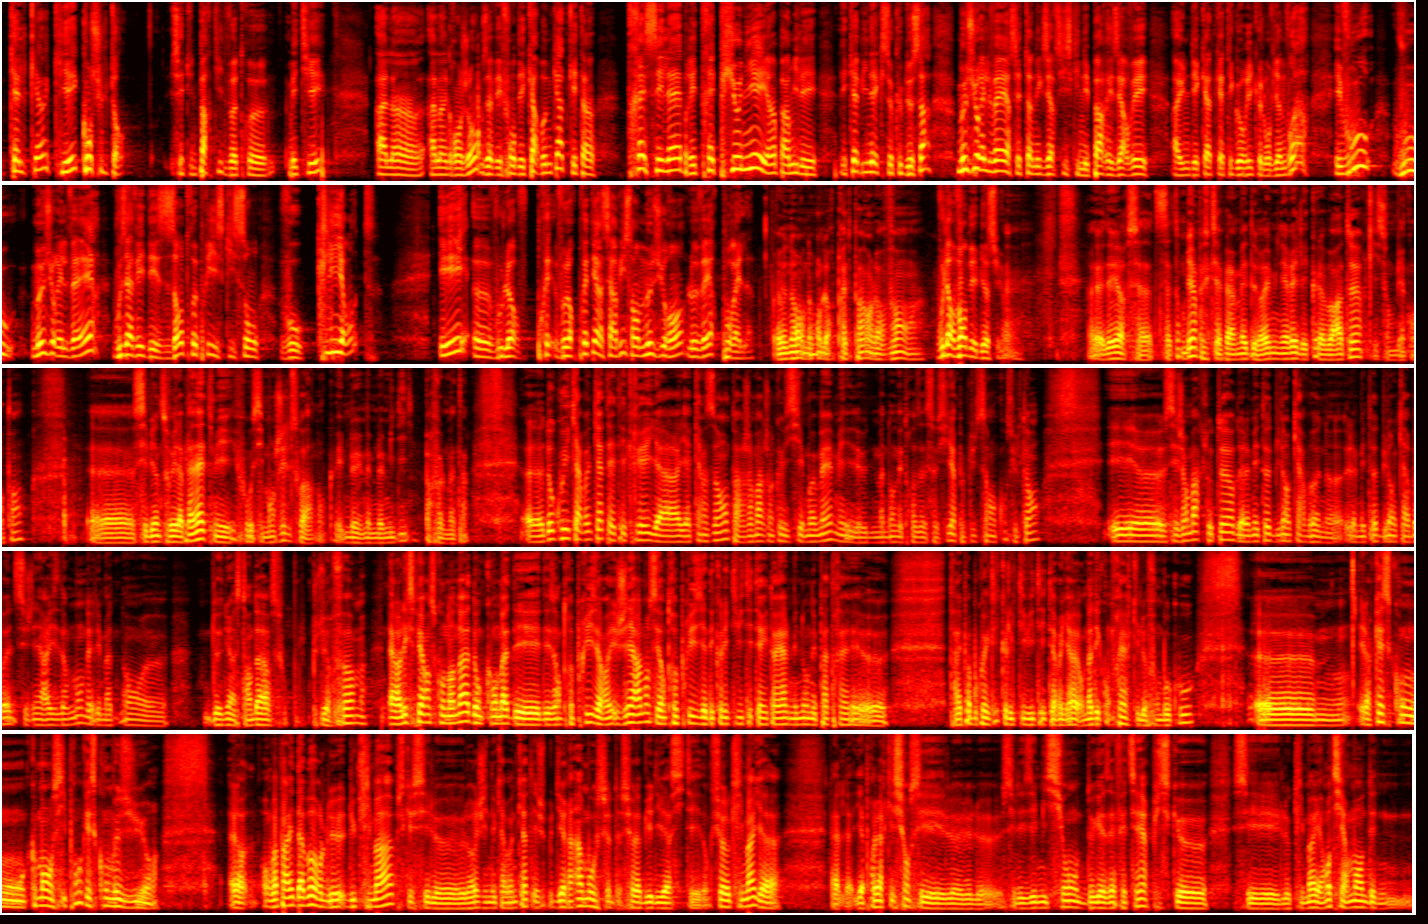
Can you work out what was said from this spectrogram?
quelqu'un qui est consultant. C'est une partie de votre métier, Alain, Alain Grandjean. Vous avez fondé Carbone 4, qui est un très célèbre et très pionnier hein, parmi les, cabinets qui s'occupent de ça. Mesurer le verre, c'est un exercice qui n'est pas réservé à une des quatre catégories que l'on vient de voir. Et vous, vous mesurez le verre, vous avez des entreprises qui sont vos clientes et euh, vous, leur vous, leur prêtez un service en mesurant le verre pour elles. Euh, non, non, on ne leur prête pas, on leur vend. Hein. Vous leur vendez, bien sûr. Euh, d'ailleurs, ça, ça, tombe bien parce que ça permet de rémunérer les collaborateurs qui sont bien contents. Euh, c'est bien de sauver la planète, mais il faut aussi manger le soir, donc même le midi, parfois le matin. Euh, donc oui, Carbone 4 a été créé il y a, il y a 15 ans par Jean-Marc Jancovici et moi-même, et euh, maintenant des trois associés, un peu plus de 100 consultants. Et euh, c'est Jean-Marc l'auteur de la méthode bilan carbone. La méthode bilan carbone s'est généralisée dans le monde, elle est maintenant devenue un standard sous plusieurs formes. Alors l'expérience qu'on en a, donc on a des, des entreprises. Alors, généralement, ces entreprises, il y a des collectivités territoriales, mais nous on n'est pas très euh, travaille pas beaucoup avec les collectivités territoriales. On a des confrères qui le font beaucoup. Euh, et alors, qu'est-ce qu'on, comment on s'y prend? Qu'est-ce qu'on mesure? Alors, on va parler d'abord du climat, puisque c'est l'origine de Carbone 4, et je peux dire un mot sur, sur la biodiversité. Donc, sur le climat, il y a il y a première question, c'est le, le, les émissions de gaz à effet de serre, puisque le climat est entièrement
